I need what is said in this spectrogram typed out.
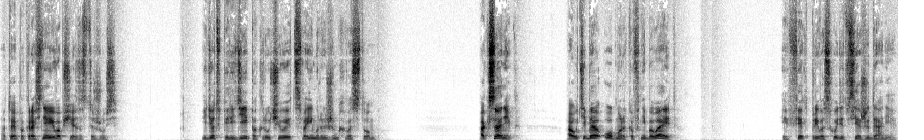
а то я покраснею и вообще застыжусь». Идет впереди и покручивает своим рыжим хвостом. «Оксаник, А у тебя обмороков не бывает? Эффект превосходит все ожидания.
